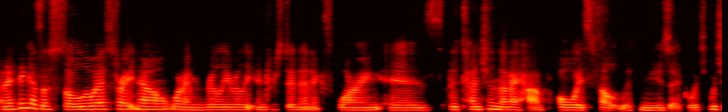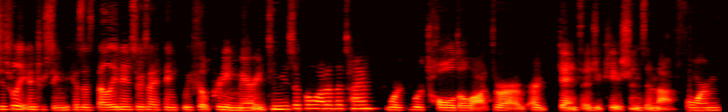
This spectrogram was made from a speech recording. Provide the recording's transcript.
And I think as a soloist right now, what I'm really, really interested in exploring is the tension that I have always felt with music, which which is really interesting because as belly dancers, I think we feel pretty married to music a lot of the time. We're we're told a lot through our, our dance educations in that form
